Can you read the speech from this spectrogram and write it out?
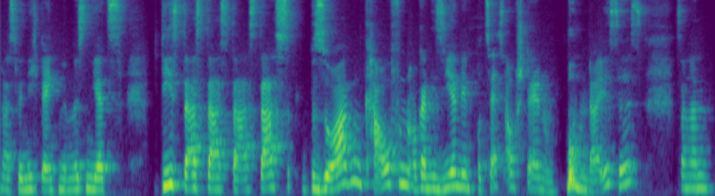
Dass wir nicht denken, wir müssen jetzt dies, das, das, das, das besorgen, kaufen, organisieren, den Prozess aufstellen und bumm, da ist es, sondern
